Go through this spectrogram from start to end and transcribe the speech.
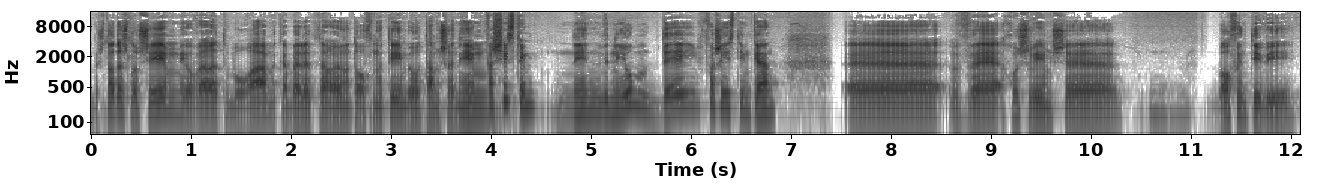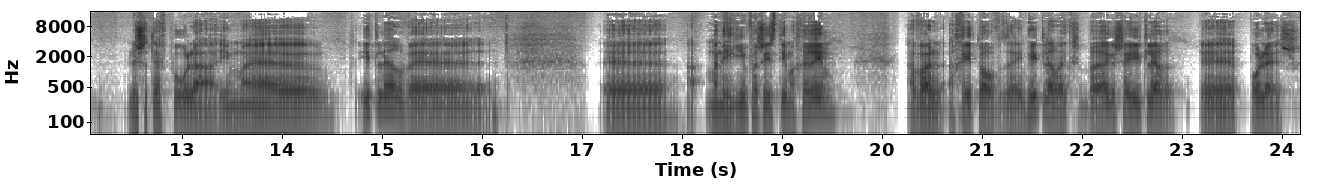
בשנות ה-30 היא עוברת תמורה, מקבלת את הרעיונות האופנתיים באותם שנים. פשיסטים. נ- ונהיו די פשיסטים, כן. אה, וחושבים שבאופן טבעי לשתף פעולה עם אה, היטלר ומנהיגים פשיסטים אחרים, אבל הכי טוב זה עם היטלר, וברגע שהיטלר אה, פולש,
